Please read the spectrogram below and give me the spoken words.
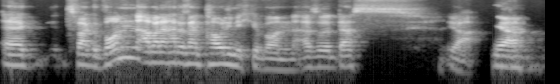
äh, zwar gewonnen, aber dann hatte St. Pauli nicht gewonnen. Also das, ja. Ja.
